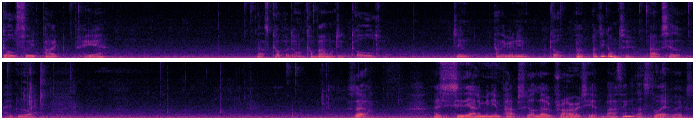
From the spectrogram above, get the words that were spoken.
gold fluid pipe here. That's copper, I don't want copper, I wanted gold, tin, aluminium, gold. Oh, where's it gone to? Oh, it's here, look, hidden away. So, as you see the aluminium pipe's got a low priority I think that's the way it works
